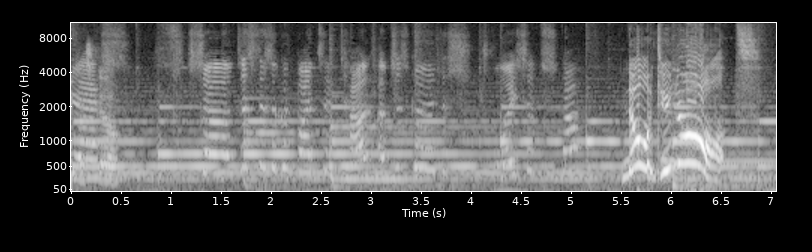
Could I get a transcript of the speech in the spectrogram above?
Yes. Let's go. So just as a goodbye to the town, I'm just going to destroy some stuff. No, do not!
